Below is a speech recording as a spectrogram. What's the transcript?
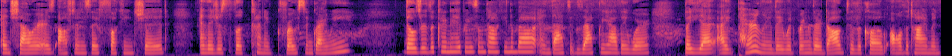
and shower as often as they fucking should and they just look kind of gross and grimy. Those are the kind of hippies I'm talking about, and that's exactly how they were. But yet, I apparently they would bring their dog to the club all the time, and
